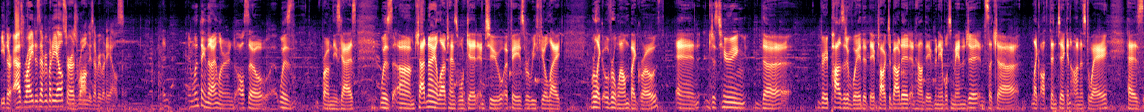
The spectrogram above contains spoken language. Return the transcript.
either as right as everybody else or as wrong as everybody else. And, and one thing that I learned also was from these guys was um, Chad and I a lot of times will get into a phase where we feel like we're like overwhelmed by growth and just hearing the very positive way that they've talked about it and how they've been able to manage it in such a like authentic and honest way has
